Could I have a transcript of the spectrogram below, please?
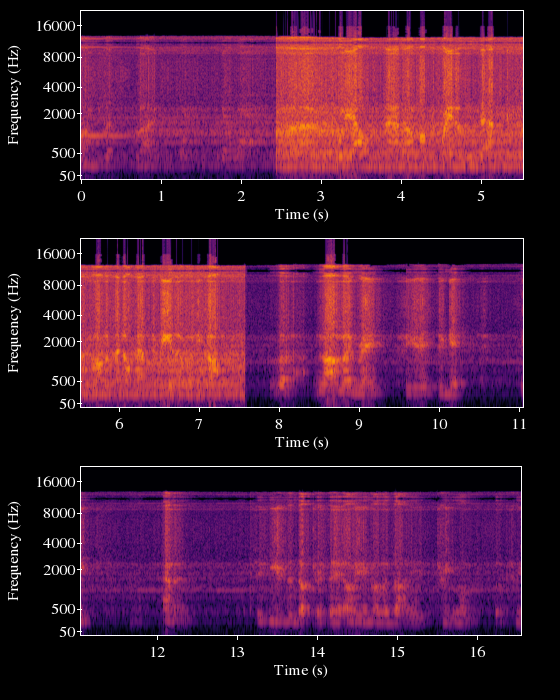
pointless life. uh, Woody Allen, and I'm not afraid of the death as long as I don't have to be there when he comes. But now my great fear is to get sick and uh, to hear the doctor say, oh, you're gonna die in three months or three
